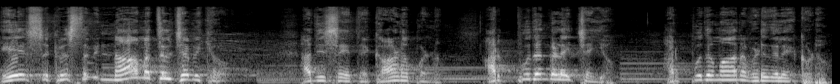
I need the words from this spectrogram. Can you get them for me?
இயேசு கிறிஸ்துவின் நாமத்தில் ஜெபிக்கிறோம். அதிசயத்தை காணப்படும் அற்புதங்களை செய்யும். அற்புதமான விடுதலை கொடும்.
